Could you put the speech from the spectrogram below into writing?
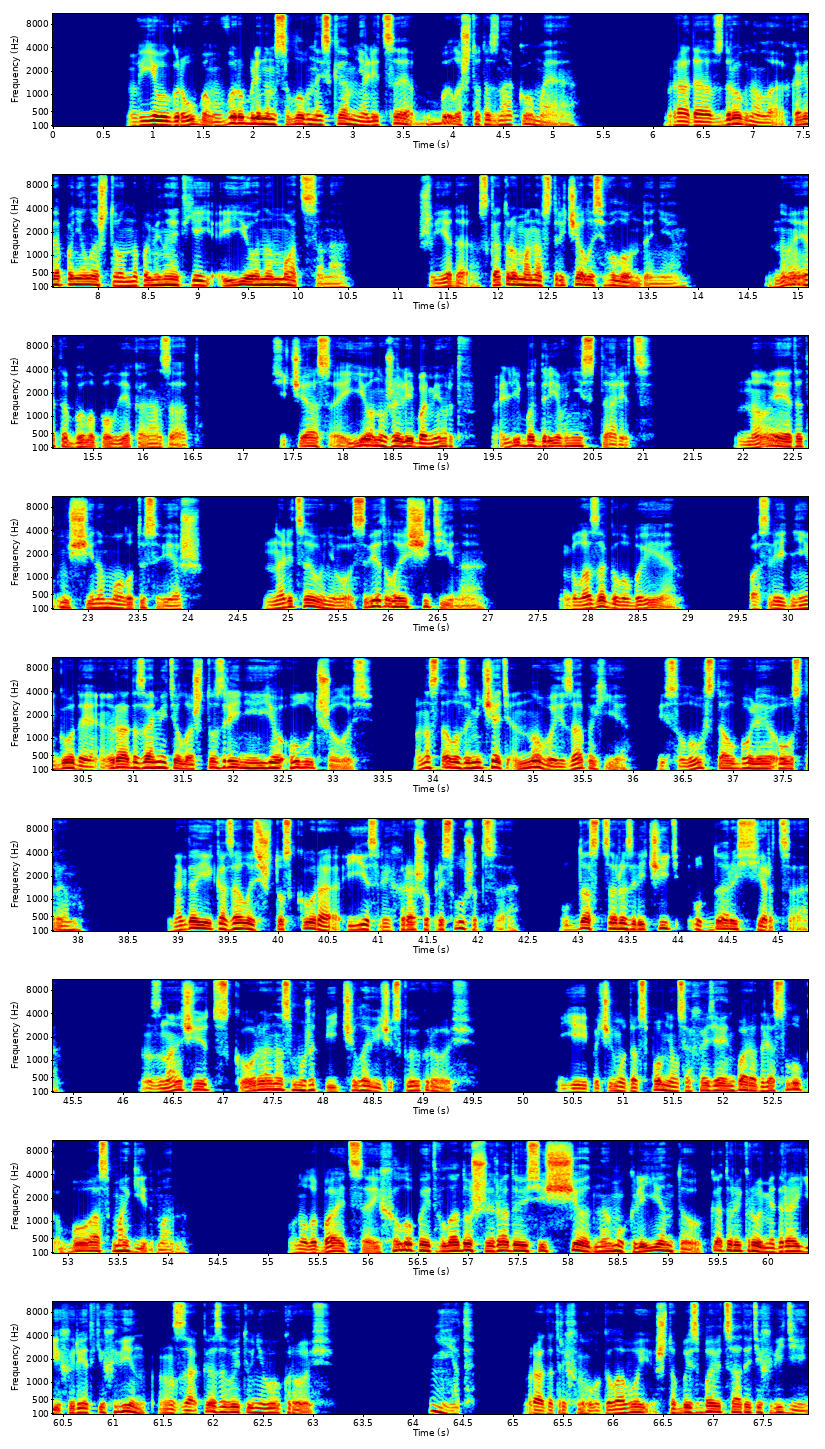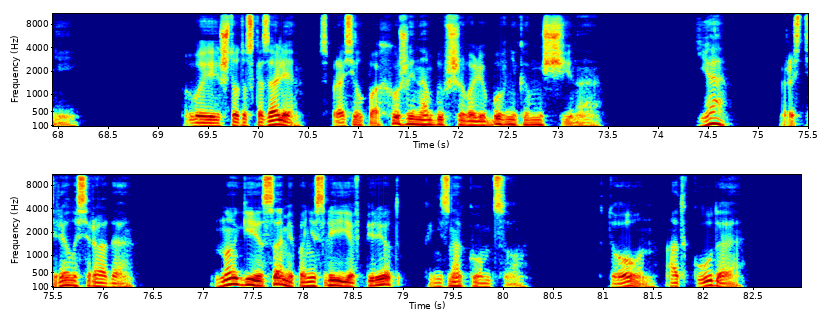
В его грубом, вырубленном словно из камня лице было что-то знакомое. Рада вздрогнула, когда поняла, что он напоминает ей Йона Матсона, шведа, с которым она встречалась в Лондоне. Но это было полвека назад. Сейчас Йон уже либо мертв, либо древний старец. Но этот мужчина молод и свеж. На лице у него светлая щетина. Глаза голубые. В последние годы Рада заметила, что зрение ее улучшилось. Она стала замечать новые запахи, и слух стал более острым. Иногда ей казалось, что скоро, если хорошо прислушаться, удастся различить удары сердца. Значит, скоро она сможет пить человеческую кровь. Ей почему-то вспомнился хозяин бара для слуг Боас Магидман. Он улыбается и хлопает в ладоши, радуясь еще одному клиенту, который, кроме дорогих и редких вин, заказывает у него кровь. «Нет», — Рада тряхнула головой, чтобы избавиться от этих видений. «Вы что-то сказали?» — спросил похожий на бывшего любовника мужчина. «Я?» — растерялась Рада. Ноги сами понесли ее вперед к незнакомцу. Кто он? Откуда?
